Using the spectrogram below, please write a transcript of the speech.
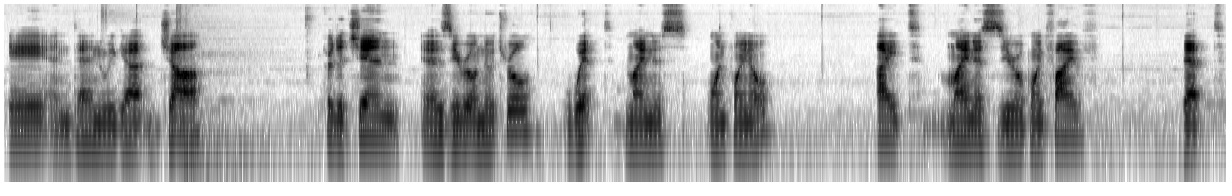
Okay, and then we got jaw. For the chin, uh, zero neutral, width minus 1.0, height minus 0.5, depth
